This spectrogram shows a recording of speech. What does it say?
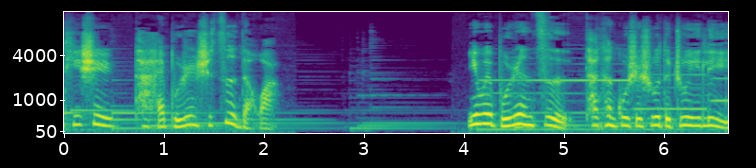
提是他还不认识字的话。因为不认字，他看故事书的注意力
